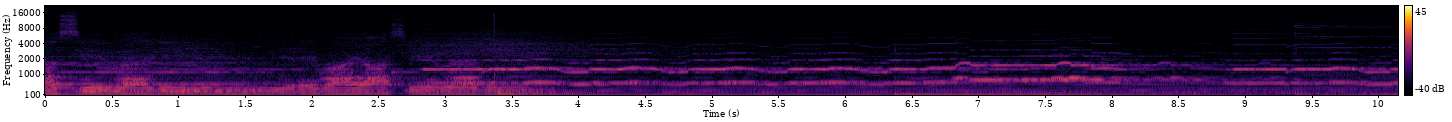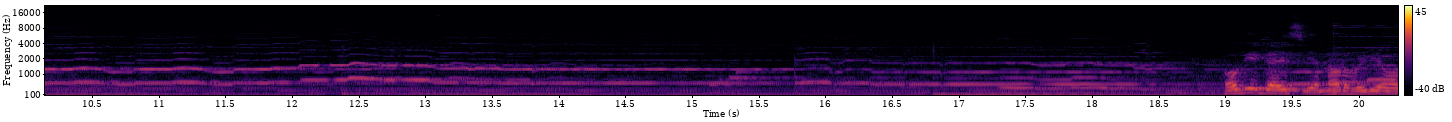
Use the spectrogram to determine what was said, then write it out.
ஆசீர்வதியும் இறைவாய் ஆசீர்வதியும். ஓகே கைஸ் என்னோட வீடியோவை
